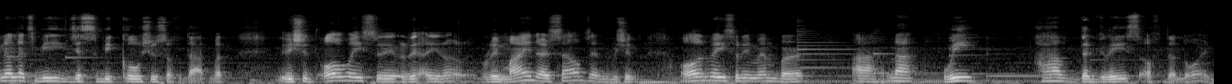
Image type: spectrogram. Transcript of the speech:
You know, let's be, just be cautious of that. But we should always, you know, remind ourselves and we should always remember uh, na we have the grace of the Lord.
